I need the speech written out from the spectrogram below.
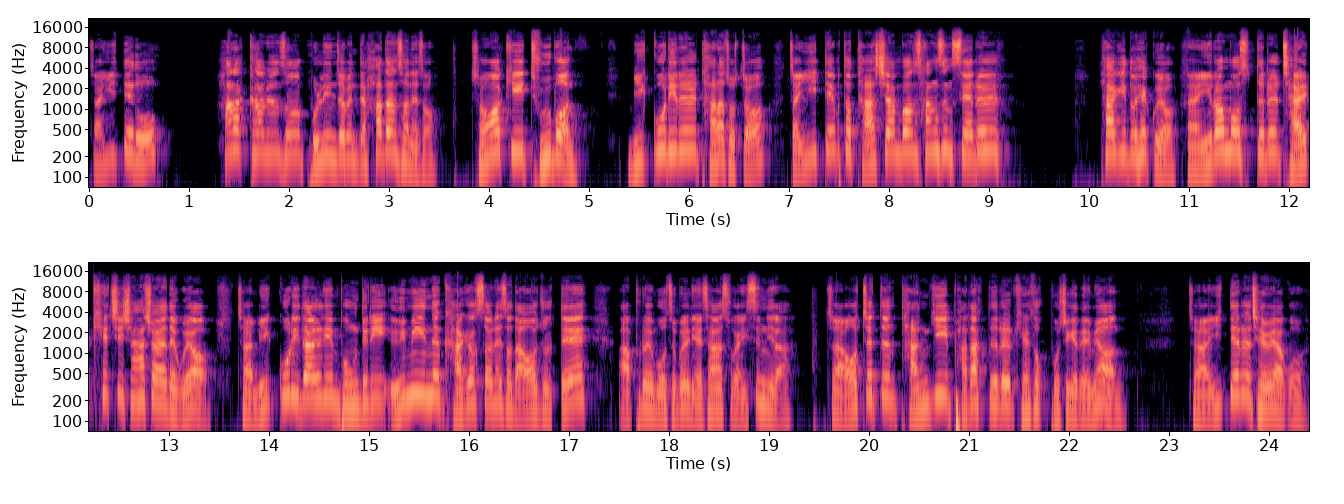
자, 이때도 하락하면서 볼린저밴드 하단선에서 정확히 두 번 밑꼬리를 달아줬죠. 자, 이때부터 다시 한번 상승세를 타기도 했고요. 자, 이런 모습들을 잘 캐치하셔야 되고요. 자, 밑꼬리 달린 봉들이 의미 있는 가격선에서 나와줄 때 앞으로의 모습을 예상할 수가 있습니다. 자, 어쨌든 단기 바닥들을 계속 보시게 되면 자, 이때를 제외하고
